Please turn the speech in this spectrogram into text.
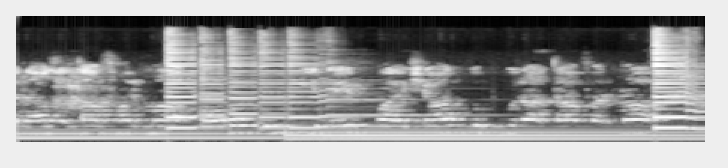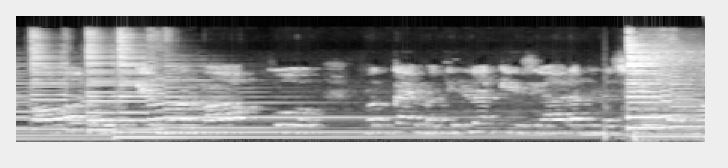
दराज अता फरमा और उनकी नेक ख्वाहिशात को पूरा अता फरमा और उनके माँ बाप को मक्का मदीना की जियारत नसीब फरमा।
